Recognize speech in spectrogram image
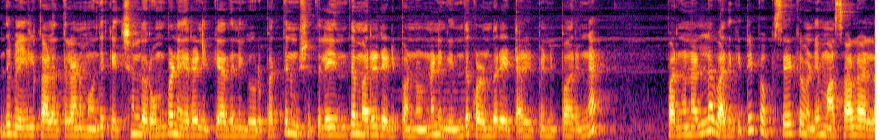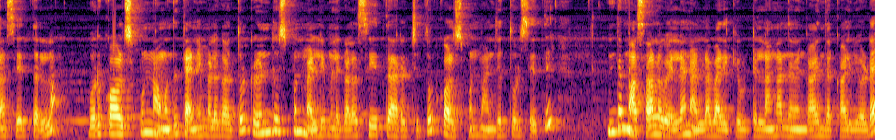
இந்த வெயில் காலத்தில் நம்ம வந்து கிச்சனில் ரொம்ப நேரம் நிற்காது நீங்கள் ஒரு பத்து நிமிஷத்துலேயே இந்த மாதிரி ரெடி பண்ணோன்னா நீங்கள் இந்த குழம்பு ரெடி ட்ரை பண்ணி பாருங்கள் பாருங்கள் நல்லா வதக்கிட்டு இப்போ சேர்க்க வேண்டிய மசாலா எல்லாம் சேர்த்துடலாம். ஒரு கால் ஸ்பூன் நான் வந்து தனி மிளகாத்தூள் ரெண்டு ஸ்பூன் மல்லி மிளகாய் சேர்த்து அரைச்சி தூள் கால் ஸ்பூன் மஞ்சத்தூள் சேர்த்து இந்த மசாலாவெல்லாம் நல்லா வதக்கி விட்டுடலாங்க. அந்த வெங்காயம் தக்காளியோட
